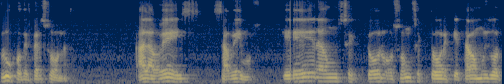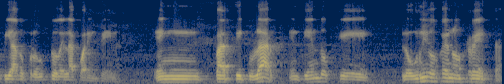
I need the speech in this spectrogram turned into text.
flujo de personas, a la vez sabemos que era un sector o son sectores que estaban muy golpeados producto de la cuarentena. En particular, entiendo que lo único que nos resta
